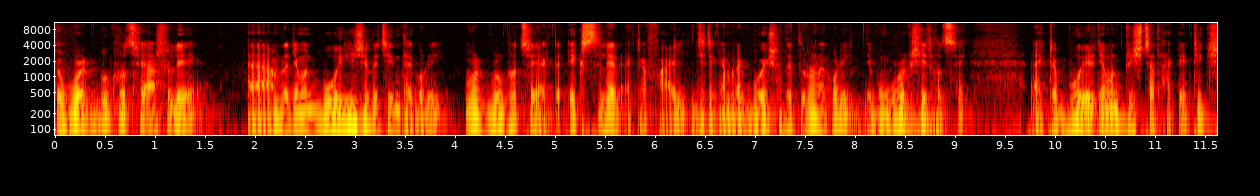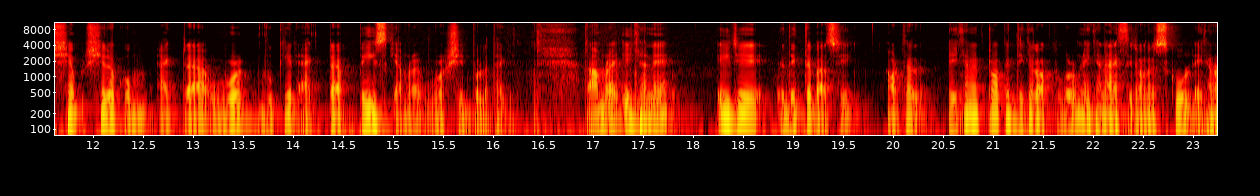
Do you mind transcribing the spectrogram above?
তো ওয়ার্কবুক হচ্ছে আসলে আমরা যেমন বই হিসেবে চিন্তা করি ওয়ার্কবুক হচ্ছে একটা এক্সেলের একটা ফাইল যেটাকে আমরা বইয়ের সাথে তুলনা করি এবং ওয়ার্কশিট হচ্ছে একটা বইয়ের যেমন পৃষ্ঠা থাকে, ঠিক সেরকম একটা ওয়ার্কবুকের একটা পেজকে আমরা ওয়ার্কশিট বলে থাকি। তো আমরা এখানে এই যে দেখতে পাচ্ছি, অর্থাৎ এখানে টপের দিকে লক্ষ্য করুন, এখানে আইসি অন স্কুল এখানে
